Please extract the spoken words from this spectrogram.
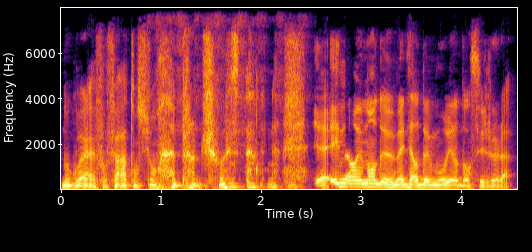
Donc voilà, il faut faire attention à plein de choses. il y a énormément de manières de mourir dans ces jeux-là.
